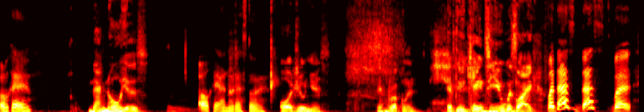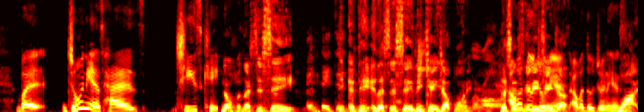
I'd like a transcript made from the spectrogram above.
Okay. Magnolias Okay, I know that story. or Juniors in Brooklyn. If they came to you was like, But that's that's but but Junior's has cheesecake. no, but let's just say If they did, if they let's just say they change up on it. Let's I just would say do they change Junior's. up. I would do Junior's. Why?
